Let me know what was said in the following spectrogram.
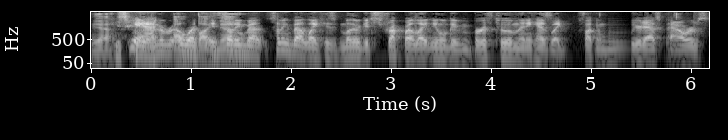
Yeah. He's yeah, I remember what, it's something about something about like his mother gets struck by lightning while giving birth to him, and he has like fucking weird ass powers.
